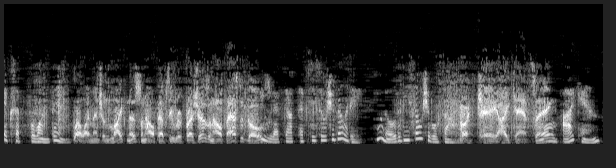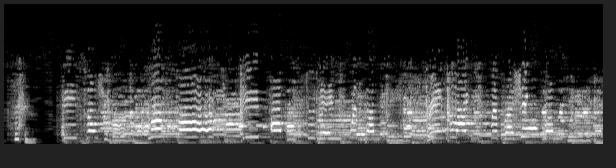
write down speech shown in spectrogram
Except for one thing. Well, I mentioned lightness and how Pepsi refreshes and how fast it goes. You left out Pepsi sociability. You know the Be Sociable song. But, Kay, I can't sing. I can. Listen. Be sociable, not more. Keep up to date with Pepsi. Drink light, refreshing Pepsi.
